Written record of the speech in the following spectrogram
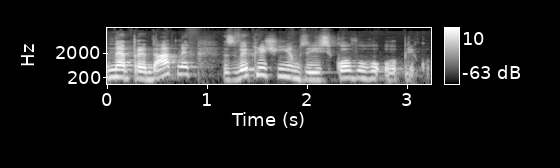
непридатних з виключенням з військового обліку.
